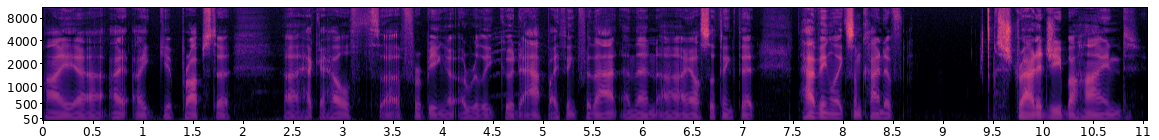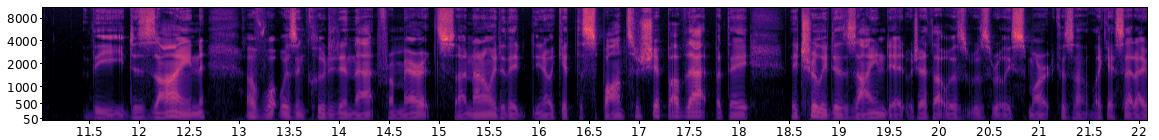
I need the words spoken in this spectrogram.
I, uh, I I give props to uh, Hecka Health uh, for being a, a really good app. I think for that, and then uh, I also think that having like some kind of strategy behind the design of what was included in that from Maritz uh, not only do they you know get the sponsorship of that but they they truly designed it which i thought was was really smart because uh, like i said i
